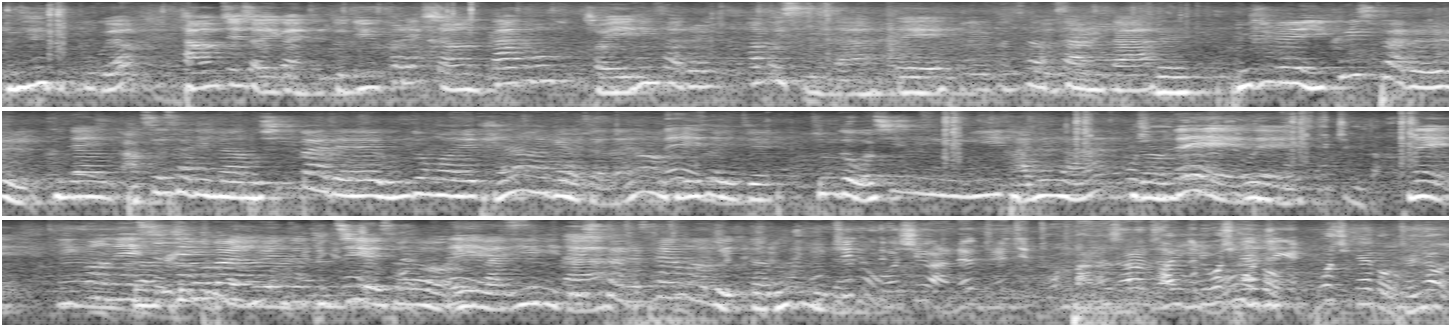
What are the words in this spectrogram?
굉장히 기쁘고요. 다음 주에 저희가 이제 또 뉴 컬렉션 따로 저희 행사를 하고 있습니다. 네, 감사합니다. 네, 요즘에 이 크리스탈을 그냥 액세서리나 뭐 신발에 운동화에 다양하게 하잖아요. 네. 그래서 이제 좀 더 워싱이 가능한 그런 네, 네. 네. 이 그런 글로벌 브랜드 구찌에서 네, 예, 이 맞습니다. 크리스탈을 사용하고 있다고 합니다. 지금 워싱 안 해도 되지 돈 많은 사람 아니 사람들이 우리 워싱해도 워싱에 워싱해도 전혀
